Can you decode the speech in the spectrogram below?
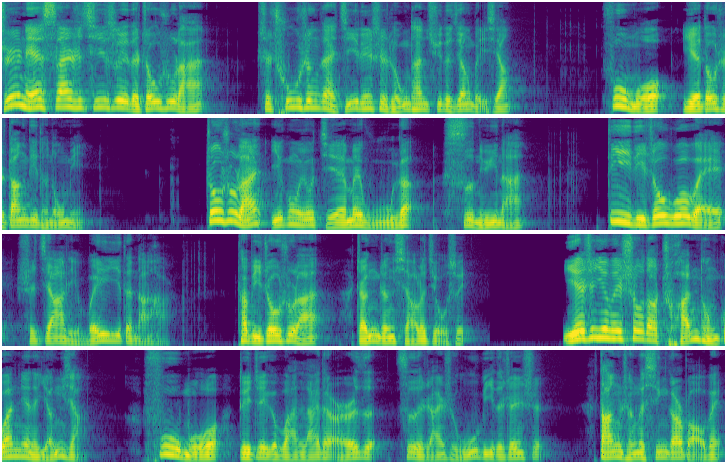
时年三十七岁的周淑兰是出生在吉林市龙潭区的江北乡，父母也都是当地的农民。周淑兰一共有姐妹五个，四女一男。弟弟周国伟是家里唯一的男孩，他比周淑兰整整小了九岁。也是因为受到传统观念的影响，父母对这个晚来的儿子自然是无比的珍视，当成了心肝宝贝。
